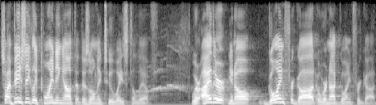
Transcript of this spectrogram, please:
So I'm basically pointing out that there's only two ways to live. We're either, you know, going for God or we're not going for God.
